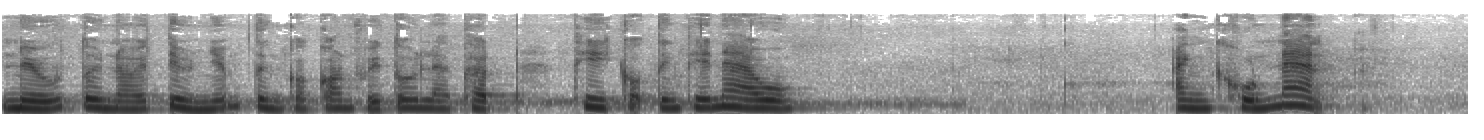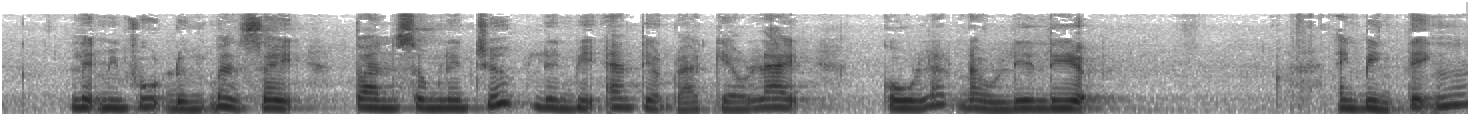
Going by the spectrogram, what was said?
Nếu tôi nói tiểu nhiễm từng có con với tôi là thật, thì cậu tính thế nào? Anh khốn nạn! Lệ Minh Vũ đứng bật dậy, toàn xông lên trước liền bị An Tiểu Đoá kéo lại, cô lắc đầu lia lịa. Anh bình tĩnh,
